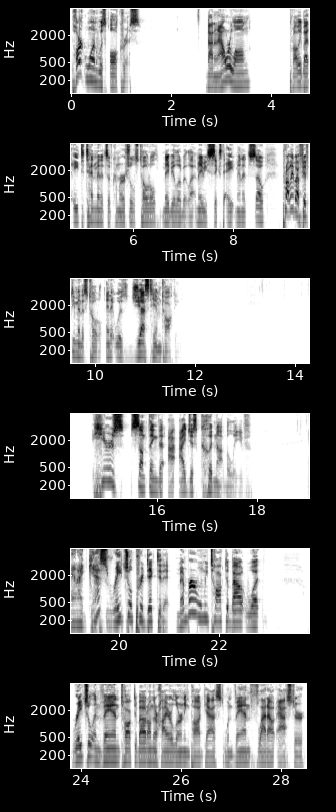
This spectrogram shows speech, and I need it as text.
part one was all Chris. About an hour long, probably about eight to 10 minutes of commercials total, maybe a little bit less, maybe six to eight minutes. So, probably about 50 minutes total. And it was just him talking. Here's something that I, I just could not believe. And I guess Rachel predicted it. Remember when we talked about what Rachel and Van talked about on their higher learning podcast when Van flat out asked her.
